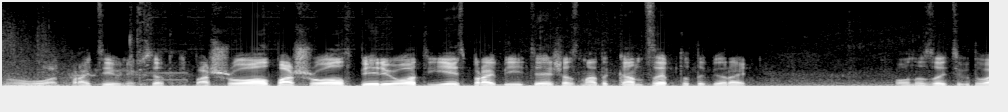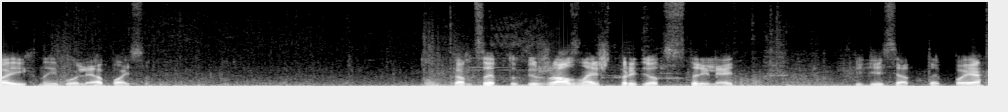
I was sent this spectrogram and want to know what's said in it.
Ну вот, противник все-таки пошел, пошел, вперед, есть пробитие. Сейчас надо концепта добирать. Он из этих двоих наиболее опасен. Ну, концепт убежал, значит придется стрелять. 50 ТП.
